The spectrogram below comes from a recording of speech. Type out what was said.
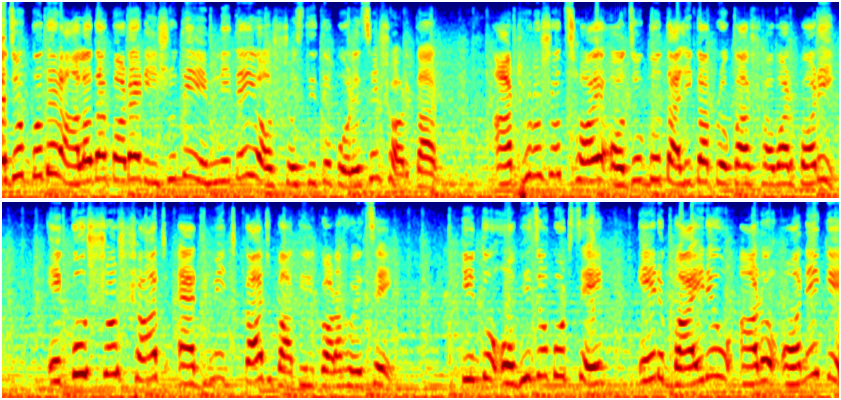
অযোগ্যদের আলাদা করার ইস্যুতে এমনিতেই অস্বস্তিতে পড়েছে সরকার। আঠারোশো ছয় অযোগ্য তালিকা প্রকাশ হওয়ার পরে একুশশো ষাট অ্যাডমিট কার্ড বাতিল করা হয়েছে। কিন্তু অভিযোগ উঠছে, এর বাইরেও আরও অনেকে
